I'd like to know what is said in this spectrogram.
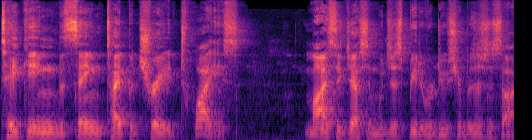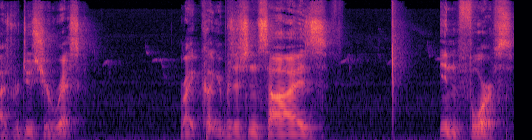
taking the same type of trade twice, my suggestion would just be to reduce your position size, reduce your risk. Right? Cut your position size in fourths.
